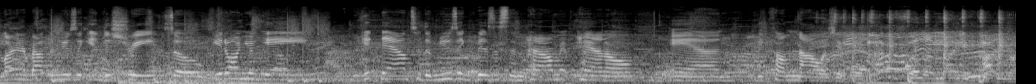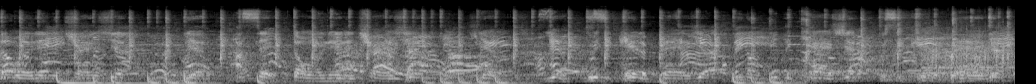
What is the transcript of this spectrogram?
learning about the music industry. So get on your game, get down to the Music Business Empowerment panel, and become knowledgeable. Yeah. We secure the bag, yeah. They gon' get the cash, yeah. We secure the bag, yeah.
